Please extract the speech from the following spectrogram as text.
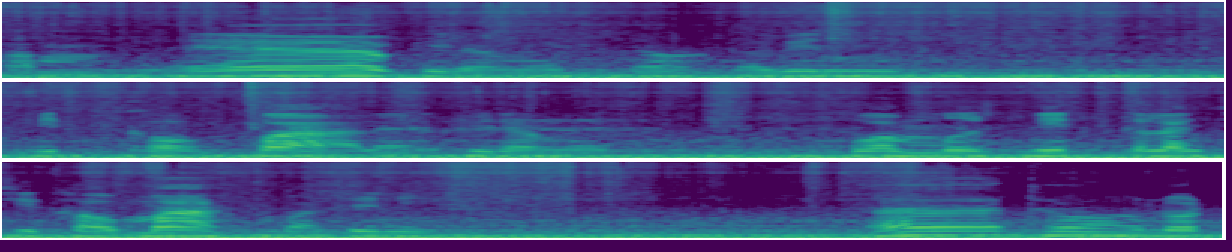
คำแล้วพี่น้องเลยเนาะแต่เป็นมิดของฟ้าแหละพี่น้องเลยความมืดมิดกำลังสิเข้ามาบัดที่นี้อ่าโทษรถ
